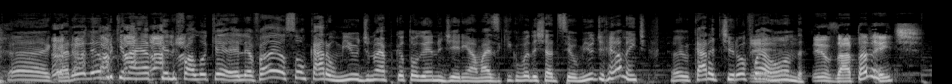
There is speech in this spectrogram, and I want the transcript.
É, cara, eu lembro que na época ele falou que ele ia falar, eu sou um cara humilde, não é porque eu tô ganhando dinheirinho a mais aqui que eu vou deixar de ser humilde. Realmente, o cara tirou, foi é, a onda. Exatamente.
